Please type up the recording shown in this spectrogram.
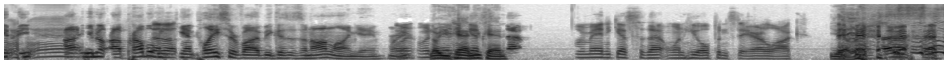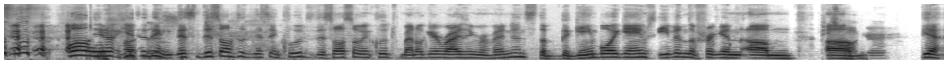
you, you, you know, I probably Uh, can't play Survive because it's an online game, right? When, when No, you Manny can, you can. That, when Manny gets to that one, he opens the airlock. Yeah. Right. well, you know, here's the thing. this. This this also this includes this also includes Metal Gear Rising: Revengeance, the the Game Boy games, even the friggin' um Um, yeah,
